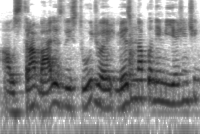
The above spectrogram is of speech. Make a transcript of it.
aos trabalhos do estúdio, eh, mesmo na pandemia a gente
